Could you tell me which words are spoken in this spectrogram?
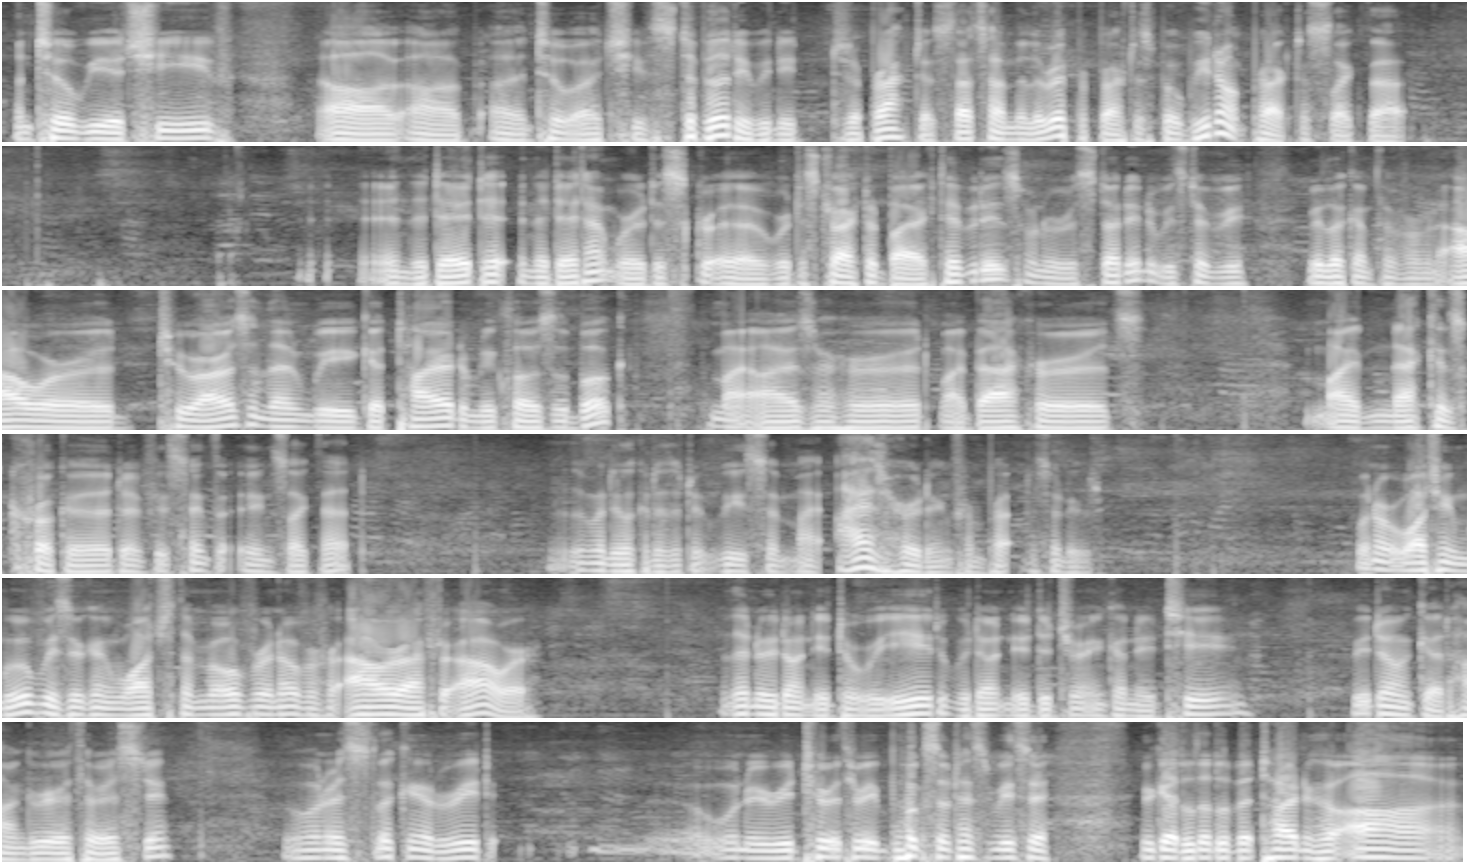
Until we achieve, uh, uh, until we achieve stability, we need to practice. That's how Milarepa practice, but we don't practice like that. In the day, in the daytime, we're uh, we're distracted by activities. When we're studying, we stu- we we look at them for an hour, two hours, and then we get tired and we close the book. My eyes are hurt, my back hurts my neck is crooked, if you say things like that. When you look at it, we say, my eyes are hurting from practicing. When we're watching movies, we can watch them over and over for hour after hour. And then we don't need to read, we don't need to drink any tea, we don't get hungry or thirsty. When we're looking at read, when we read two or three books, sometimes we say, we get a little bit tired and go, ah,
